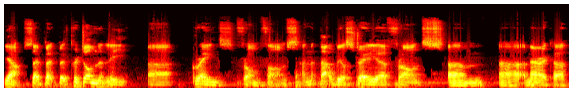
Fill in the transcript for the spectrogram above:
yeah. So, but but predominantly uh, grains from farms, and that will be Australia, France, um, uh, America,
